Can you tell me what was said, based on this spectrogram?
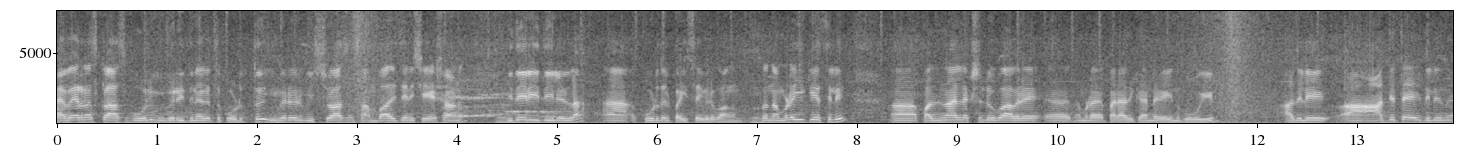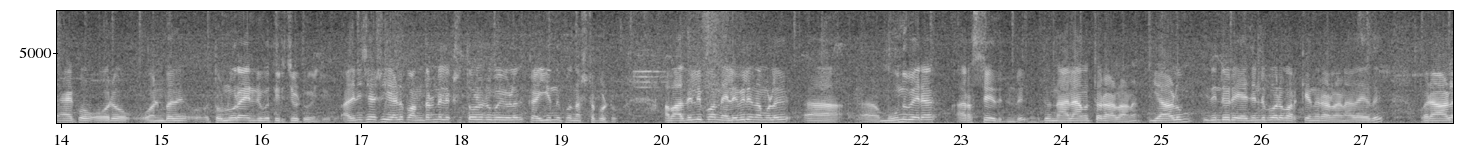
അവയർനെസ് ക്ലാസ് പോലും ഇവർ ഇതിനകത്ത് കൊടുത്ത് ഇവരൊരു വിശ്വാസം സമ്പാദിച്ചതിന് ശേഷമാണ് ഇതേ രീതിയിലുള്ള കൂടുതൽ പൈസ ഇവർ വാങ്ങുന്നു. അപ്പം നമ്മുടെ ഈ കേസിൽ പതിനാല് ലക്ഷം രൂപ അവരെ നമ്മുടെ പരാതിക്കാരന്റെ കയ്യിൽ നിന്ന് പോവുകയും അതിൽ ആദ്യത്തെ ഇതിൽ നിന്ന് അയാൾക്ക് ഓരോ ഒൻപത് തൊണ്ണൂറായിരം രൂപ തിരിച്ചു കിട്ടുകയും ചെയ്തു. അതിനുശേഷം ഇയാൾ പന്ത്രണ്ട് ലക്ഷത്തോളം രൂപ ഇയാൾ കയ്യിൽ നിന്ന് ഇപ്പോൾ നഷ്ടപ്പെട്ടു അപ്പോൾ അതിലിപ്പോൾ നിലവിൽ നമ്മൾ മൂന്ന് പേരെ അറസ്റ്റ് ചെയ്തിട്ടുണ്ട്. ഇത് നാലാമത്തെ ഒരാളാണ്. ഇയാളും ഇതിന്റെ ഒരു ഏജന്റ് പോലെ വർക്ക് ചെയ്യുന്ന ഒരാളാണ്. അതായത് ഒരാൾ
